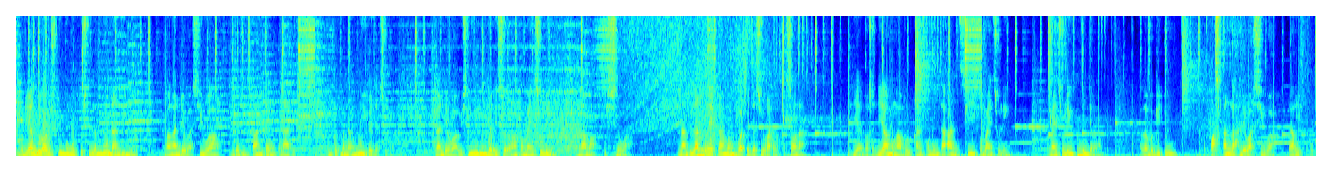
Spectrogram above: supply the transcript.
Kemudian Dewa Wisnu mengutus lembu Nandini, lengan Dewa Siwa menjadi banteng penarik untuk menemui Gajah Sura. Dan Dewa Wisnu menjadi seorang pemain suling bernama Wisnuwa. Penampilan mereka membuat Gajah Sura terpesona. Dia bersedia mengabulkan permintaan si pemain suling. Pemain suling pun menjawab, kalau begitu, lepaskanlah Dewa Siwa dari perut.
